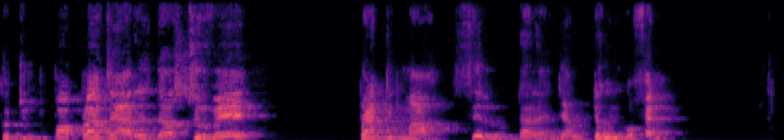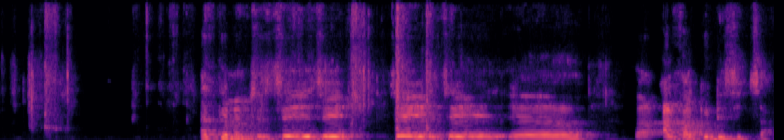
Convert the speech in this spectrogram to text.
que tu ne peux pas placer en résidence surveillée pratiquement c'est d'Alain Diallo teguñ ko est-ce que même c'est c'est euh, Alpha qui décide ça?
